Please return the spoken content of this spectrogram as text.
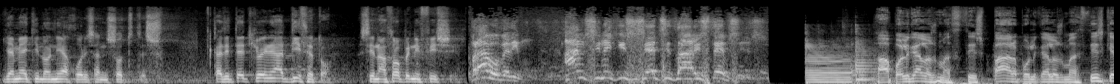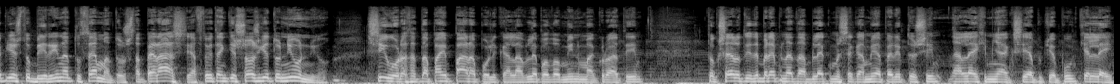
για μια κοινωνία χωρίς ανισότητες. Κάτι τέτοιο είναι αντίθετο στην ανθρώπινη φύση. Μπράβο, παιδί μου. Αν συνεχίσεις έτσι θα αριστεύσεις. Α, πολύ καλός μαθητής. Πάρα πολύ καλός μαθητής και έπιασε τον πυρήνα του θέματος. Θα περάσει. Αυτό ήταν και σο για τον Ιούνιο. Σίγουρα θα τα πάει πάρα πολύ καλά. Βλέπω εδώ μήνυμα Κροατή. Το ξέρω ότι δεν πρέπει να τα μπλέκουμε σε καμία περίπτωση, αλλά έχει μια αξία που και που και λέει.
